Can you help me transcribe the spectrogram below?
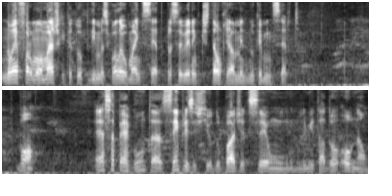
não é a fórmula mágica que eu estou a pedir, mas qual é o mindset para saberem que estão realmente no caminho certo? Bom, essa pergunta sempre existiu do budget ser um limitador ou não.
